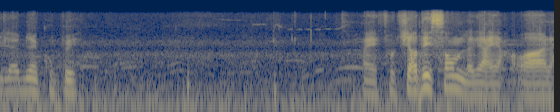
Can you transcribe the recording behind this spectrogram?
il a bien coupé. Il faut qu'il redescende là derrière, voilà.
